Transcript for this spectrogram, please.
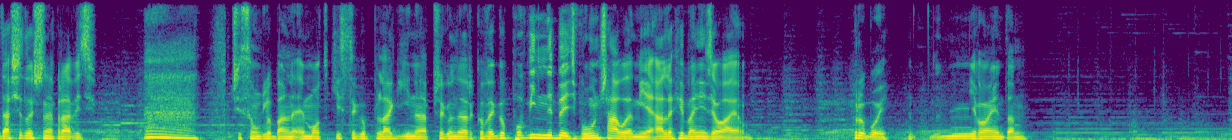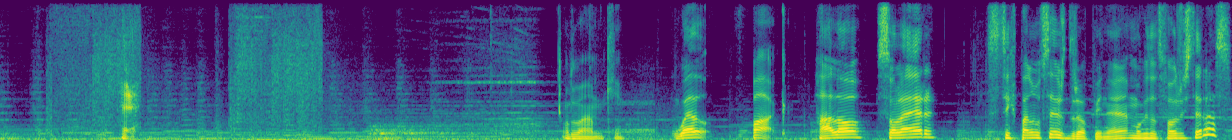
Da się to jeszcze naprawić. Czy są globalne emotki z tego plugina przeglądarkowego? Powinny być, włączałem je, ale chyba nie działają. Próbuj. Nie pamiętam. Odłamki. Well, fuck. Halo? Soler? Z tych panów też dropi, nie? Mogę to tworzyć teraz?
